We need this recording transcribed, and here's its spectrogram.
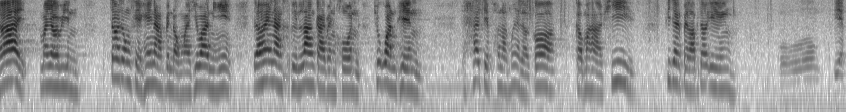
ได้มายาวิน เจ้าจงเสกให้นางเป็นดอกไม้ที่ว่านี้ แล้วให้นางคืนร่างกายเป็นคน ทุกวันเพ็ญแต่ถ้าเจ็บเพราะรักเมื่อไหร่แล้วก็กลับมาหาพี่ พี่จะไปรับเจ้าเอง โอ้เปียก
